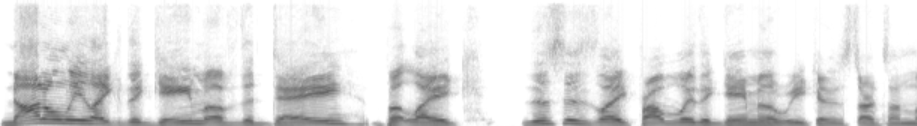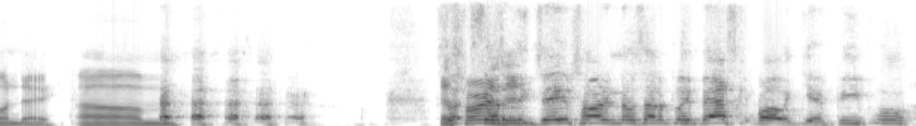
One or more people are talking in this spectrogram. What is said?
not only like the game of the day, but like this is like probably the game of the weekend. It starts on Monday. Um, as far suddenly as it, James Harden knows how to play basketball again, people.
